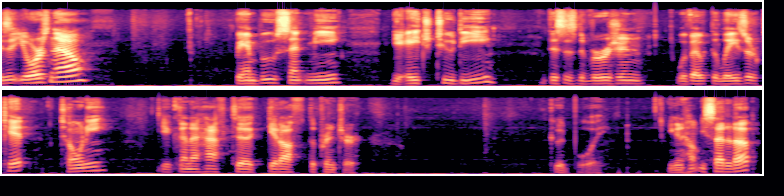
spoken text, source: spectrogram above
Is it yours now? Bambu sent me the H2D. This is the version without the laser kit. Tony, you're gonna have to get off the printer. Good boy. You gonna help me set it up?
